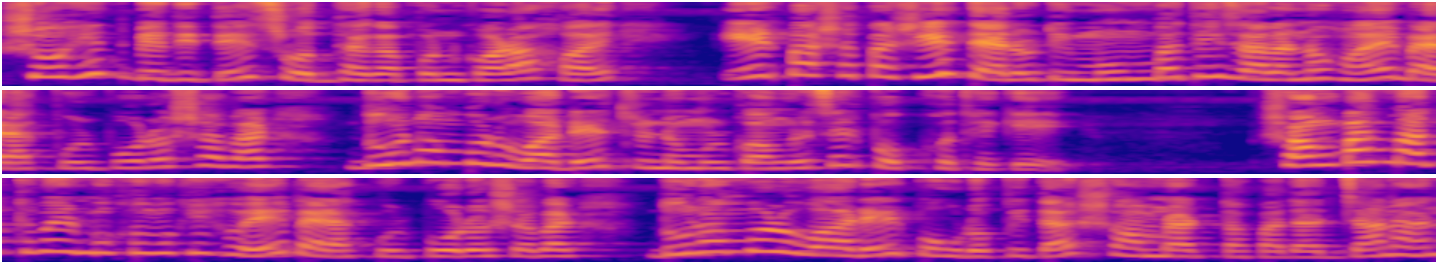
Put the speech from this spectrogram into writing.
শহীদ বেদিতে শ্রদ্ধা জ্ঞাপন করা হয়। এর পাশাপাশি তেরোটি মোমবাতি জ্বালানো হয় ব্যারাকপুর পৌরসভার দু নম্বর ওয়ার্ডের তৃণমূল কংগ্রেসের পক্ষ থেকে। সংবাদ মাধ্যমের মুখোমুখি হয়ে ব্যারাকপুর পৌরসভার দু নম্বর ওয়ার্ডের পৌরপিতা সম্রাট তপাদার জানান,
